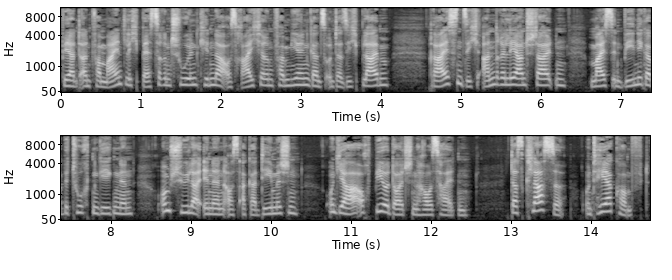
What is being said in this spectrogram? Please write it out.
Während an vermeintlich besseren Schulen Kinder aus reicheren Familien ganz unter sich bleiben, reißen sich andere Lehranstalten, meist in weniger betuchten Gegenden, um SchülerInnen aus akademischen und ja auch biodeutschen Haushalten. Dass Klasse und Herkunft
